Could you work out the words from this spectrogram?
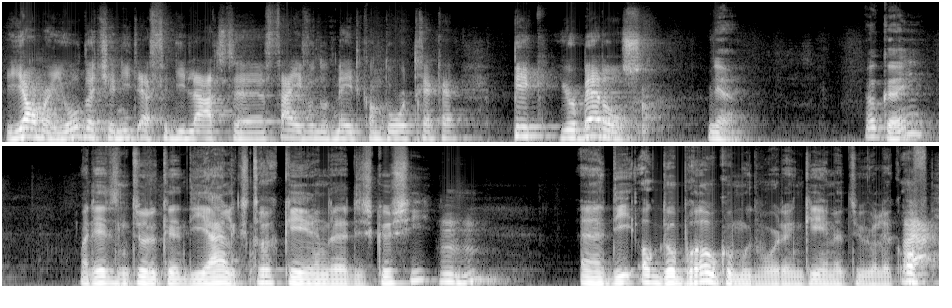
Jammer joh, dat je niet even die laatste 500 meter kan doortrekken. Pick your battles. Ja. Oké. Maar dit is natuurlijk eh, die jaarlijks terugkerende discussie, Mhm. eh, die ook doorbroken moet worden een keer natuurlijk. Nou Of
